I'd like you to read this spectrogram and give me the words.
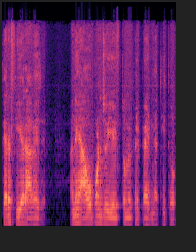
ત્યારે ફિયર આવે છે. અને આવો પણ જોઈએ ઇફ તમે પ્રિપેર્ડ નથી તો.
